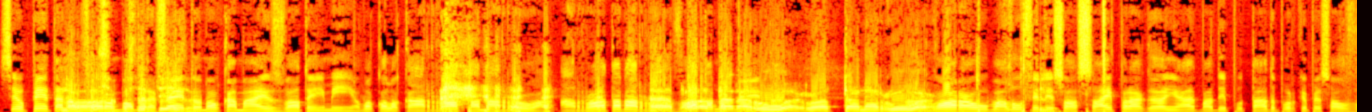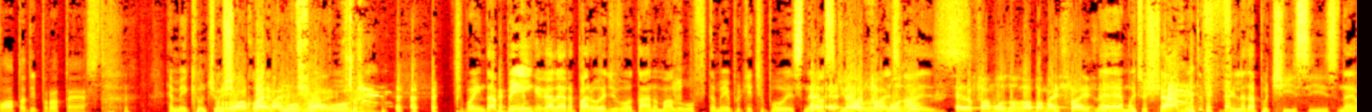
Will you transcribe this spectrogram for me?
Seu Peta não Nossa, for um bom prefeito, nunca mais vota em mim. Eu vou colocar a rota na rua. A rota na rua. A vota rota na rua, rota na rua. Agora o Maluf ele só sai pra ganhar pra deputado porque o pessoal vota de protesto. É meio que um tio Chicória com ovo na boca. Né? tipo, ainda bem que a galera parou de votar no Maluf também, porque, tipo, esse negócio de rouba famoso, mais faz. Era o famoso rouba mais faz, né? É, muito chato, muito filha da putice isso, né?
